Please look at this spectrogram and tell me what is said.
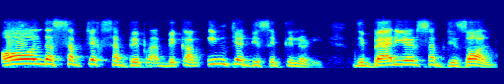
All the subjects have be become interdisciplinary. The barriers have dissolved.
